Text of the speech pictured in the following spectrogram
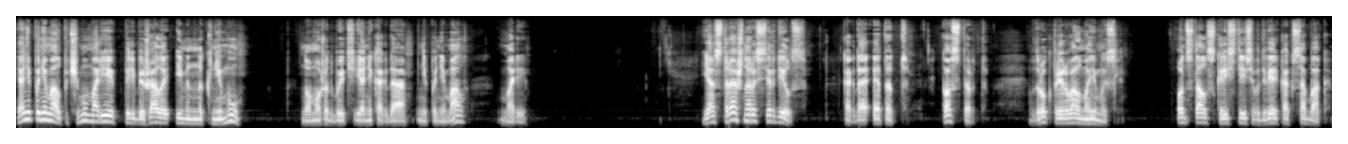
Я не понимал, почему Мария перебежала именно к нему, но, может быть, я никогда не понимал Мари. Я страшно рассердился, когда этот Костерт вдруг прервал мои мысли. Он стал скрестись в дверь, как собак,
